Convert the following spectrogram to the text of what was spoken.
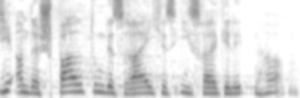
die an der Spaltung des Reiches Israel gelitten haben.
